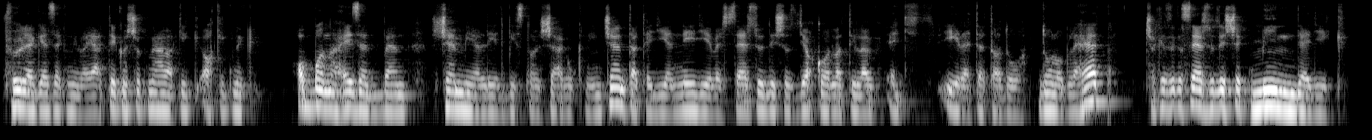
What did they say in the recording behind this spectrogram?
főleg ezeknél a játékosoknál, akik, akiknek abban a helyzetben semmilyen létbiztonságuk nincsen, tehát egy ilyen négy éves szerződés az gyakorlatilag egy életet adó dolog lehet, csak ezek a szerződések mindegyik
